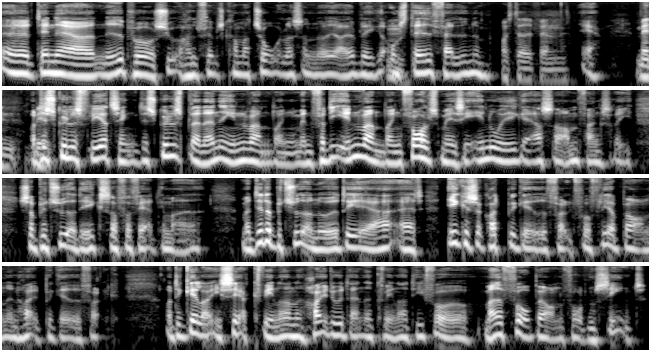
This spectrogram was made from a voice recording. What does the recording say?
Øh, den er nede på 97,2 eller sådan noget i øjeblikket. Mm. og stadig faldende. Og stadig faldende? Ja. Men, Og det skyldes flere ting. Det skyldes blandt andet indvandring, men fordi indvandring forholdsmæssigt endnu ikke er så omfangsrig, så betyder det ikke så forfærdeligt meget. Men det, der betyder noget, det er, at ikke så godt begavede folk får flere børn end højt begavede folk. Og det gælder især kvinderne. Højt uddannede kvinder, de får meget få børn, får dem sent.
